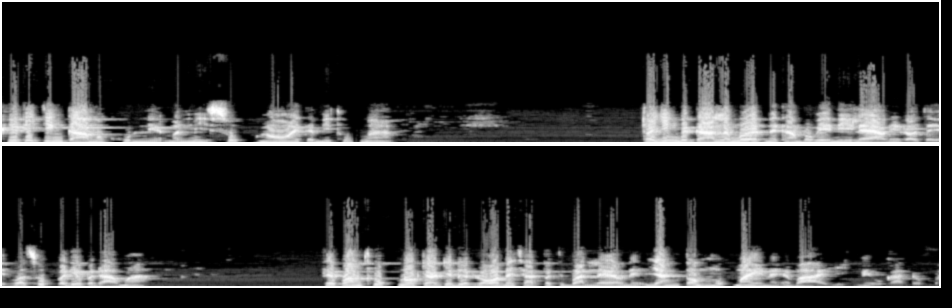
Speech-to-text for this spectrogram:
คือที่จริงกามคุณเนี่ย มันมีสุขน้อยแต่มีทุกข์มาก ถ้ายิ่งเป็นการละเมิดในทางประเวณีแล้วนี่เราจะเห็นว่าสุขประเดียวประดาวมาก แต่ความทุกข์นอกจากจะเดือดร้อนในชาติปัจจุบันแล้วเนี่ยยังต้องหมกไหมในอบายอีกในโอกาสต่อไป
